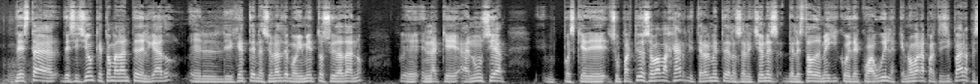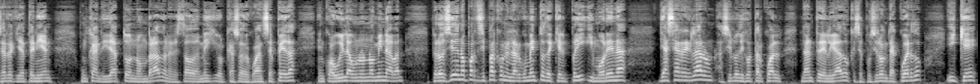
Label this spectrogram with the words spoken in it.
de esta decisión que toma Dante Delgado, el dirigente nacional de Movimiento Ciudadano, eh, en la que anuncia pues que su partido se va a bajar literalmente de las elecciones del Estado de México y de Coahuila, que no van a participar a pesar de que ya tenían un candidato nombrado en el Estado de México, el caso de Juan Cepeda, en Coahuila uno nominaban, pero decide no participar con el argumento de que el PRI y Morena ya se arreglaron, así lo dijo tal cual Dante Delgado, que se pusieron de acuerdo y que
